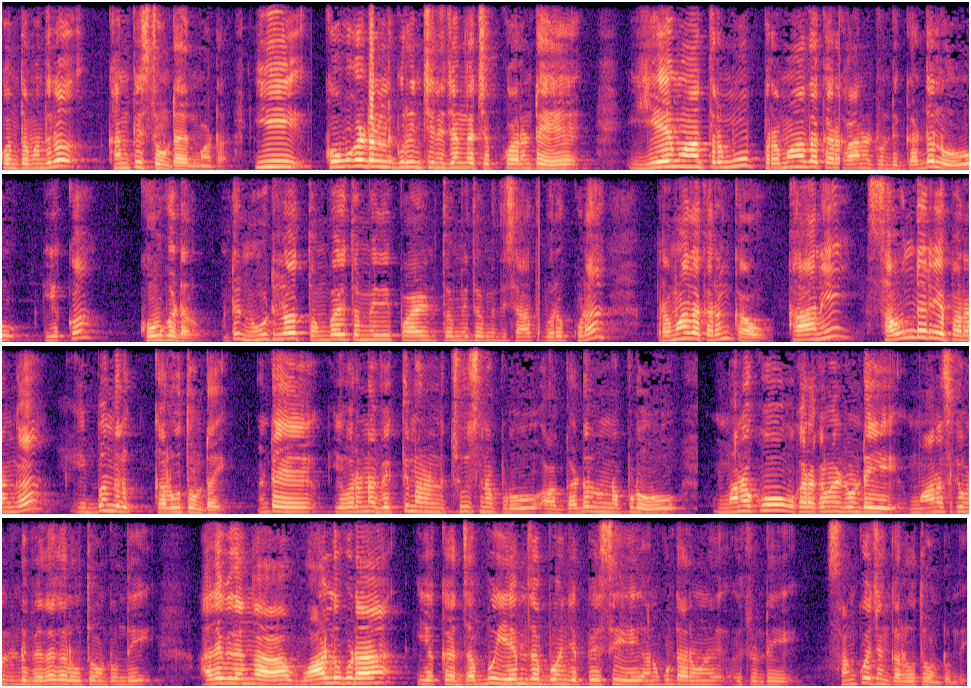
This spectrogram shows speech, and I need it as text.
కొంతమందిలో కనిపిస్తూ ఉంటాయన్నమాట. ఈ కొవ్వగడ్డల గురించి నిజంగా చెప్పుకోవాలంటే ఏమాత్రము ప్రమాదకర కానటువంటి గడ్డలు ఈ యొక్క కొవ్వుగడ్డలు. అంటే నూటిలో తొంభై తొమ్మిది పాయింట్ తొమ్మిది తొమ్మిది శాతం వరకు కూడా ప్రమాదకరం కావు. కానీ సౌందర్యపరంగా ఇబ్బందులు కలుగుతుంటాయి. అంటే ఎవరైనా వ్యక్తి మనల్ని చూసినప్పుడు ఆ గడ్డలు ఉన్నప్పుడు మనకు ఒక రకమైనటువంటి మానసికమైనటువంటి వ్యధ కలుగుతూ ఉంటుంది. అదేవిధంగా వాళ్ళు కూడా ఈ యొక్క జబ్బు ఏం జబ్బు అని చెప్పేసి అనుకుంటారు అనేటువంటి సంకోచం కలుగుతూ ఉంటుంది.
